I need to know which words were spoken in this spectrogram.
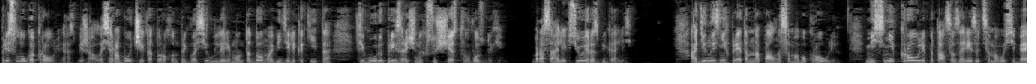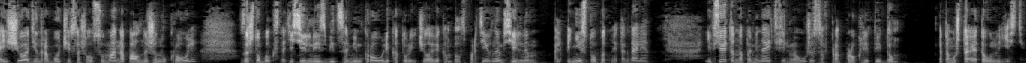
Прислуга Кроули разбежалась, рабочие, которых он пригласил для ремонта дома, видели какие-то фигуры призрачных существ в воздухе бросали все и разбегались. Один из них при этом напал на самого Кроули. Мясник Кроули пытался зарезать самого себя. Еще один рабочий сошел с ума, напал на жену Кроули, за что был, кстати, сильно избит самим Кроули, который человеком был спортивным, сильным, альпинист, опытный и так далее. И все это напоминает фильмы ужасов про проклятый дом. Потому что это он и есть.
